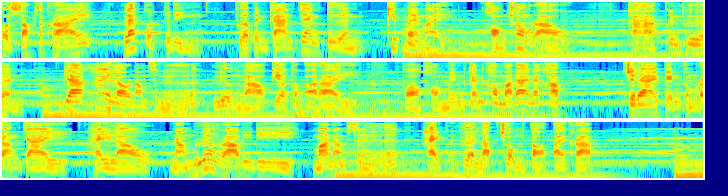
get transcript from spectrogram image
กด Subscribe และกดกระดิ่ง เพื่อเป็นการแจ้งเตือนคลิปใหม่ๆ ของช่องเรา ถ้าหากเพื่อนๆ อยากให้เรานำเสนอเรื่องราวเกี่ยวกับอะไร ก็คอมเมนต์กันเข้ามาได้นะครับ จะได้เป็นกำลังใจให้เรานำเรื่องราวดีๆ มานำเสนอให้เพื่อนๆรับชมต่อไปครับ thank you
